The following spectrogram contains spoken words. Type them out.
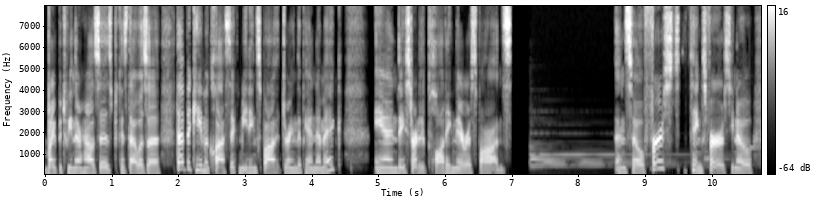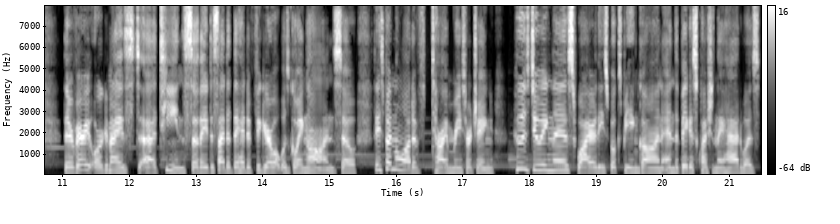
right between their houses because that was a that became a classic meeting spot during the pandemic. And they started plotting their response. And so, first things first, you know, they're very organized uh, teens. So they decided they had to figure out what was going on. So they spent a lot of time researching who's doing this, why are these books being gone? And the biggest question they had was,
